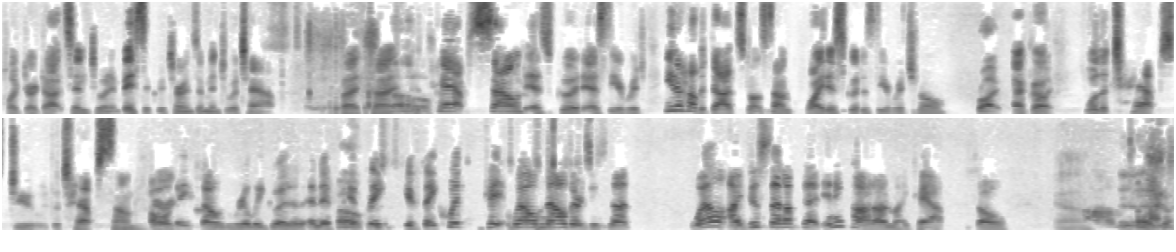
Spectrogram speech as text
plugged our dots into, and it basically turns them into a tap. But uh, Oh, the taps sound as good as the original. You know how the dots don't sound quite as good as the original Right. Echo. Right. Well, the taps do. The taps sound Oh, very. they sound really good. And, and if, Oh, if okay. they, if they quit, well, now they're just not, well, I just set up that AnyPod on my tap. So, yeah. um, Okay.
